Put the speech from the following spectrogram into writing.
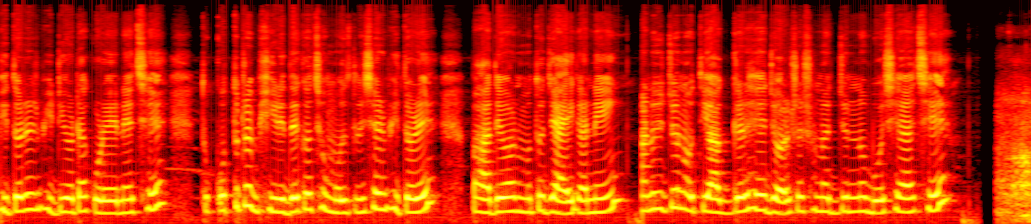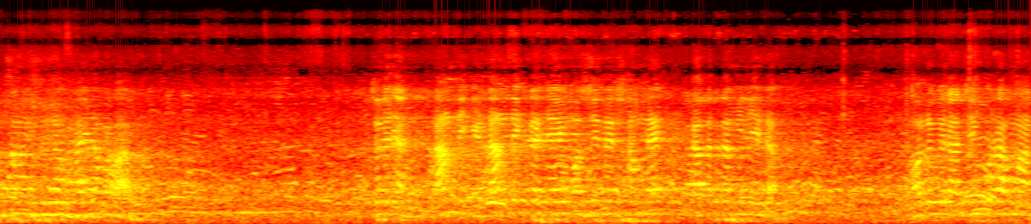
ভিতরের ভিডিওটা করে এনেছে। তো কতটা ভিড় দেখেছ মজলিসের ভিতরে? পা দেওয়ার মতো জায়গা নেই। মানুষজন অতি আগ্রহে জলসা শোনার জন্য বসে আছে। রহমান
